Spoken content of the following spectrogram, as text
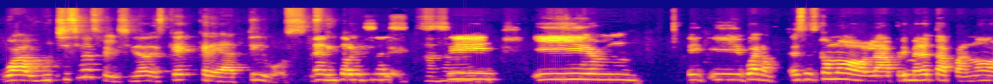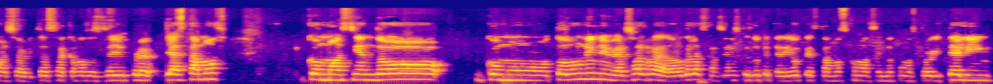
Wow, muchísimas felicidades, qué creativos. Entonces, sí, mm, y, y, bueno, esa es como la primera etapa, ¿no? O sea, ahorita sacamos los sellos, pero ya estamos como haciendo como todo un universo alrededor de las canciones, que es lo que te digo que estamos como haciendo como storytelling.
